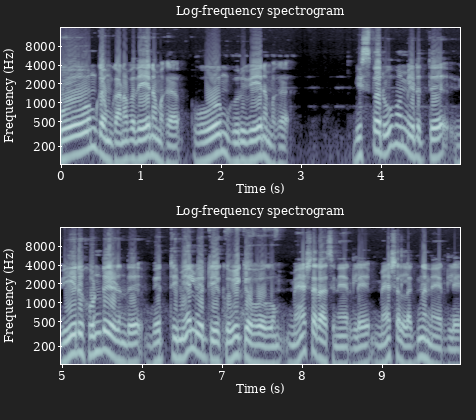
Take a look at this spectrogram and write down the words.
ஓம் கம் கணபதே நமக. ஓம் குருவே நமக. விஸ்வரூபம் எடுத்து வீறு கொண்டு எழுந்து வெற்றி மேல் வெற்றியை குவிக்க போகும் மேஷராசி நேர்களே மேஷ லக்ன நேர்களே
